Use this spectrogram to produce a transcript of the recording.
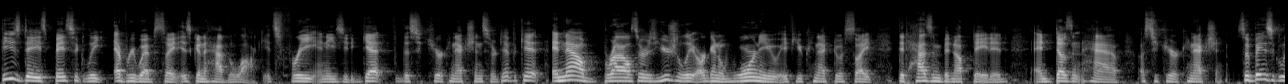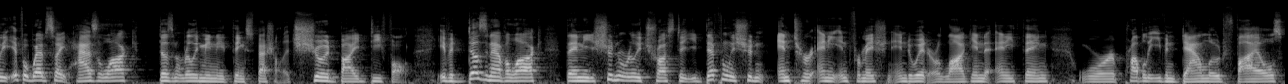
These days, basically every website is going to have the lock. It's free and easy to get the secure connection certificate. And now browsers usually are going to warn you if you connect to a site that hasn't been updated and doesn't have a secure connection. So basically, if a website has a lock, doesn't really mean anything special. It should by default. If it doesn't have a lock, then you shouldn't really trust it. You definitely shouldn't enter any information into it or log into anything or probably even download files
